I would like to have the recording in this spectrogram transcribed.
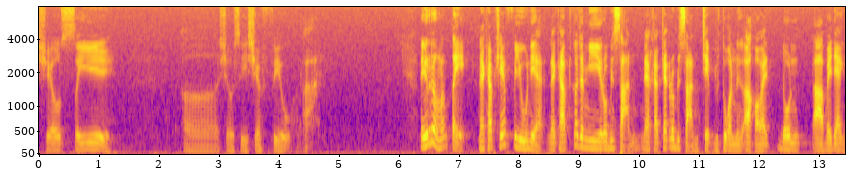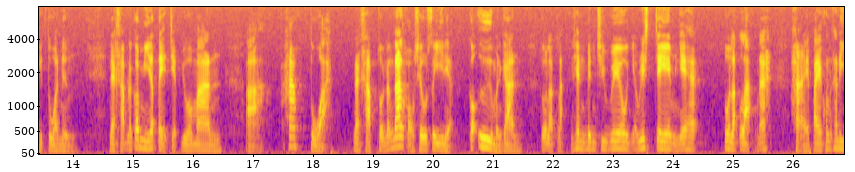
เชลซีเอ่อเชลซีเชฟฟิลด์อ่าในเรื่องนักเตะ นะครับเชฟฟิลด์เนี่ยนะครับก็จะมีโรบินสันนะครับแจ็คโรบินสันเจ็บอยู่ตัวหนึ่งอ่าขอไปโดนอ่าใบแดงอยู่ตัวหนึ่งนะครับแล้วก็มีนักเตะเจ็บอยู่ประมาณอ่าห้าหกตัวนะครับส่วนทางด้านของเชลซีเนี่ยก็อื้อเหมือนกันตัวหลักๆ เช่นเบนชิเวลริสเจมอย่างเงี้ยฮะตัวหลักๆนะหายไปค่อนข้างที่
